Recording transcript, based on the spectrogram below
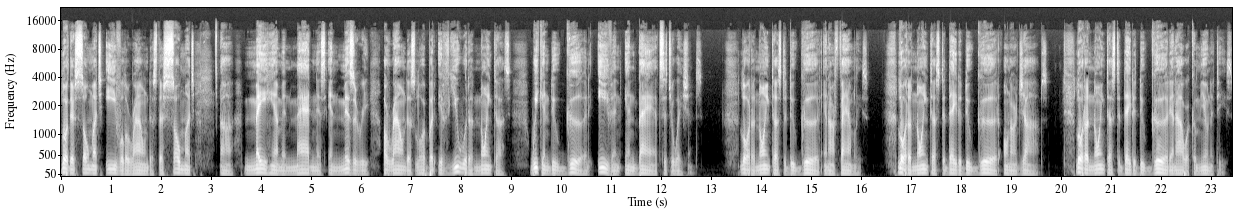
Lord, there's so much evil around us. There's so much uh, mayhem and madness and misery around us, Lord. But if you would anoint us, we can do good even in bad situations. Lord, anoint us to do good in our families. Lord, anoint us today to do good on our jobs. Lord, anoint us today to do good in our communities.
